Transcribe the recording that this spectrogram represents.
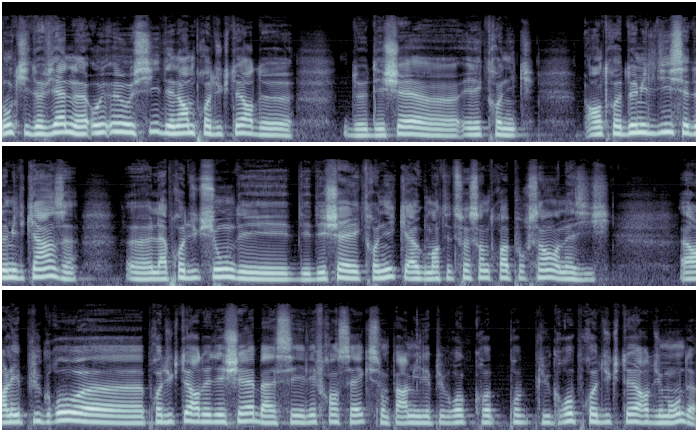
Donc ils deviennent eux aussi d'énormes producteurs de, déchets électroniques. Entre 2010 et 2015, euh, la production des, déchets électroniques a augmenté de 63% en Asie. Alors les plus gros producteurs de déchets, bah, c'est les Français qui sont parmi les plus gros, producteurs du monde.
